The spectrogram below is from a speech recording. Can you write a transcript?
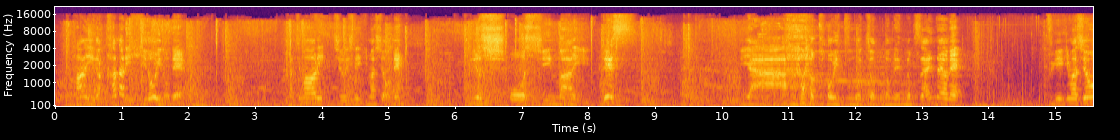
ー、範囲がかなり広いので立ち回り注意していきましょうねよしおしまいですいやー こいつもちょっとめんどくさいんだよね次行きましょう。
